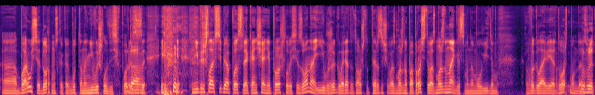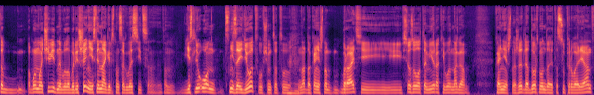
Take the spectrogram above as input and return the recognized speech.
А, Боруссия Дортмундская, как будто она не вышла до сих пор, да. не пришла в себя после окончания прошлого сезона, и уже говорят о том, что Терзич, возможно, попросит, и, возможно, Нагельсмана мы увидим во главе Дортмунда. Ну, это, по-моему, очевидное было бы решение, если Нагельсман согласится. Там, если он снизойдет, в общем-то, то угу. надо, конечно, брать и, и все золото мира к его ногам. Конечно же, для Дортмунда это супер вариант,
